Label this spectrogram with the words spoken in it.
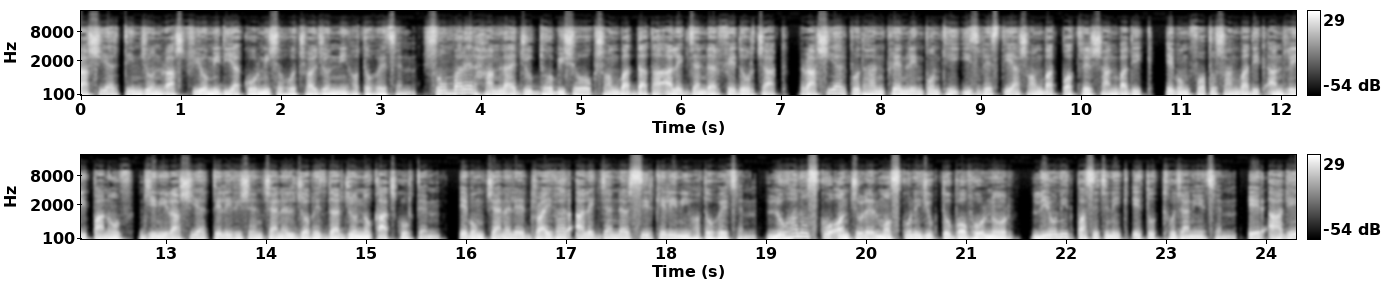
রাশিয়ার তিনজন রাষ্ট্রীয় মিডিয়া কর্মীসহ ছয়জন নিহত হয়েছেন। সোমবারের হামলায় যুদ্ধ বিষয়ক সংবাদদাতা আলেকজান্ডার ফেদোরচাক, রাশিয়ার প্রধান ক্রেমলিনপন্থী ইজভেস্তিয়া সংবাদপত্রের সাংবাদিক এবং ফটো সাংবাদিক আন্দ্রেই পানোভ, যিনি রাশিয়ার টেলিভিশন চ্যানেল জভেজদার জন্য কাজ করতেন এবং চ্যানেলের ড্রাইভার আলেকজান্ডার সিরকেলি নিহত হয়েছেন। লুহানস্কো অঞ্চলের মস্কো নিযুক্ত গভর্নর লিওনিদ পাসেচনিক এ তথ্য জানিয়েছেন। এর আগে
